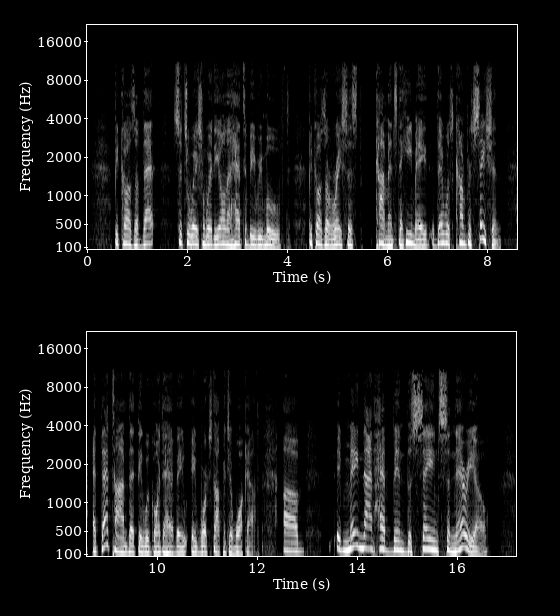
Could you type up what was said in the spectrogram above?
because of that situation where the owner had to be removed because of racist comments that he made. There was conversation at that time that they were going to have a, a work stoppage and walk out. Uh, it may not have been the same scenario,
